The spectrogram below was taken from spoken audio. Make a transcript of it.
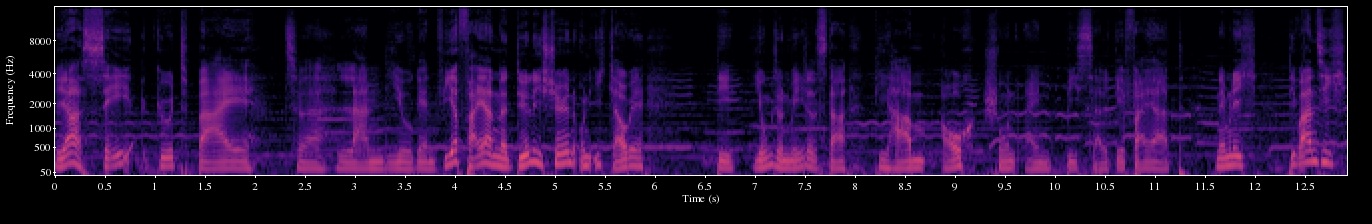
Ja, say goodbye zur Landjugend. Wir feiern natürlich schön und ich glaube, die Jungs und Mädels da, die haben auch schon ein bisschen gefeiert. Nämlich, die waren sich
